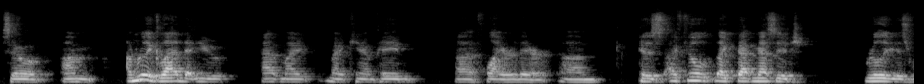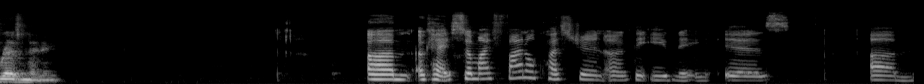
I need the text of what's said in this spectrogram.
so I'm, I'm really glad that you have my, my campaign uh, flyer there. because um, I feel like that message really is resonating. Um, okay, so my final question of the evening is um,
